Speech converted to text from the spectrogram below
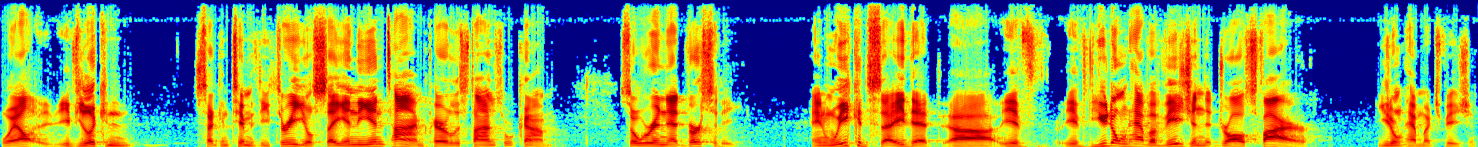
Well, if you look in 2 Timothy 3, you'll say, In the end time, perilous times will come. So we're in adversity. And we could say that uh, if, if you don't have a vision that draws fire, you don't have much vision.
